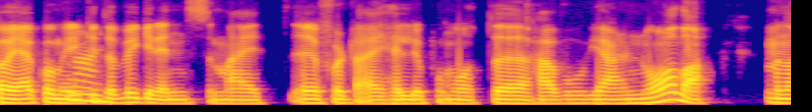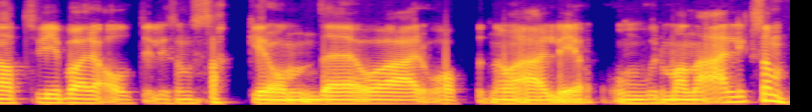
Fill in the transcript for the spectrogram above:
Og jeg kommer Nei. ikke til å begrense meg eh, for deg heller, på en måte her hvor vi er nå, da. Men at vi bare alltid liksom snakker om det og er åpne og ærlige om hvor man er, liksom.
